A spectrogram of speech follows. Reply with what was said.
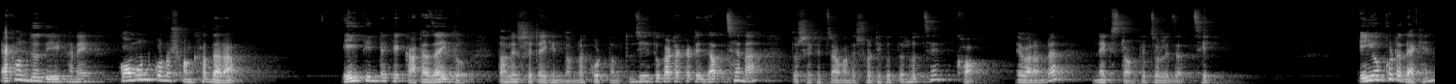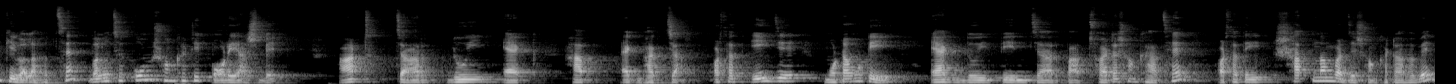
এখন যদি এখানে কমন কোনো সংখ্যা দ্বারা এই তিনটাকে কাটা যাইতো তাহলে সেটাই কিন্তু আমরা করতাম। তো যেহেতু কাটাকাটি যাচ্ছে না, তো সেক্ষেত্রে আমাদের সঠিক উত্তর হচ্ছে খ। এবার আমরা নেক্সট অঙ্কে চলে যাচ্ছি। এই অঙ্কটা দেখেন কি বলা হচ্ছে? বলা হচ্ছে কোন সংখ্যাটি পরে আসবে? আট, চার, দুই, এক, হাফ, এক ভাগ চার। অর্থাৎ এই যে মোটামুটি এক, দুই, তিন, চার, পাঁচ, ছয়টা সংখ্যা আছে, অর্থাৎ এই সাত নম্বর যে সংখ্যাটা হবে,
